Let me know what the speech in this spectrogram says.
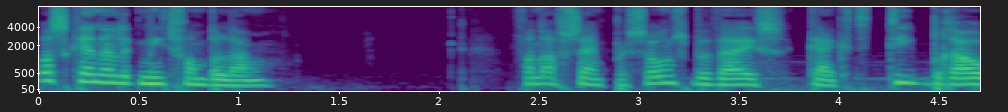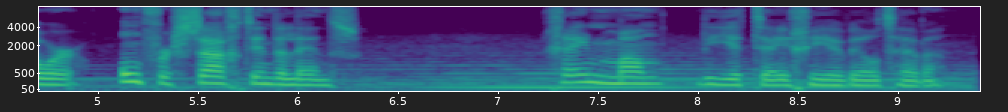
was kennelijk niet van belang. Vanaf zijn persoonsbewijs kijkt Tiep Brouwer onversaagd in de lens. Geen man die je tegen je wilt hebben.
